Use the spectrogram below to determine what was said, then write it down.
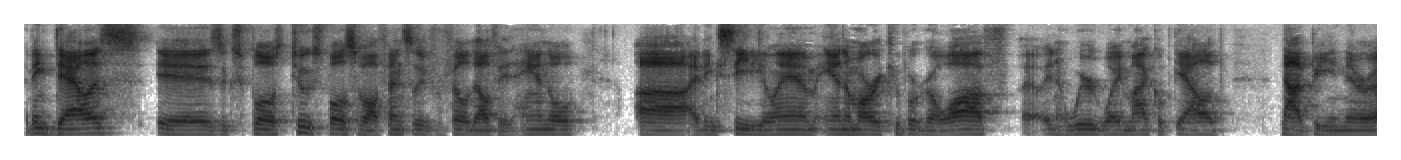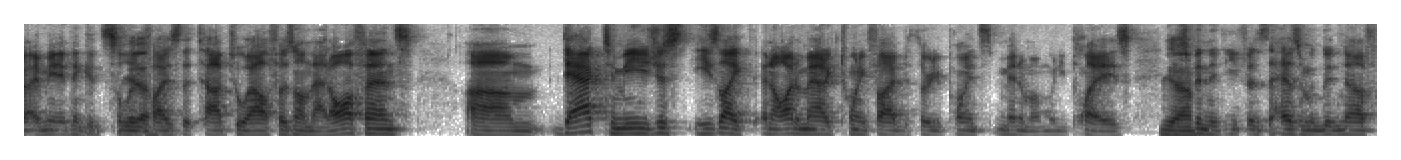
I think Dallas is explosive, too explosive offensively for Philadelphia to handle. Uh, I think CeeDee Lamb and Amari Cooper go off uh, in a weird way. Michael Gallup not being there. I mean, I think it solidifies yeah. the top two alphas on that offense. Um, Dak to me, just he's like an automatic 25 to 30 points minimum when he plays. Yeah. It's been the defense that hasn't been good enough.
